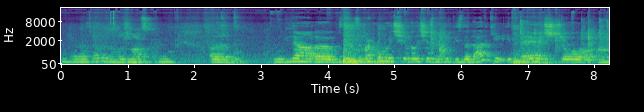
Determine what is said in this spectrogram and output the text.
Вже згадано, Будь ласка. Е, Для е, враховуючи величезну кількість додатків і те, що е,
